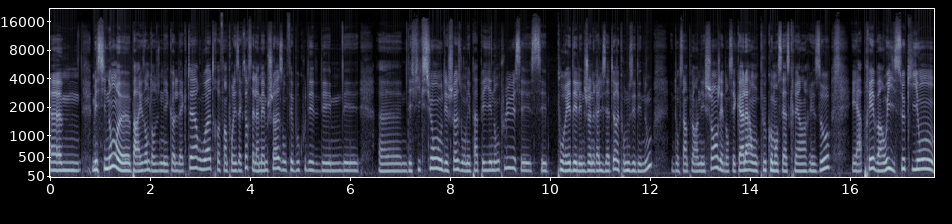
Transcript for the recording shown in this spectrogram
Mais sinon, par exemple, dans une école d'acteurs ou autre, enfin pour les acteurs, c'est la même chose. On fait beaucoup des, euh, des fictions ou des choses où on n'est pas payé non plus. Et C'est pour aider les jeunes réalisateurs et pour nous aider nous. Et donc c'est un peu un échange. Et dans ces cas-là, on peut commencer à se créer un réseau. Et après, ben oui, ceux qui ont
